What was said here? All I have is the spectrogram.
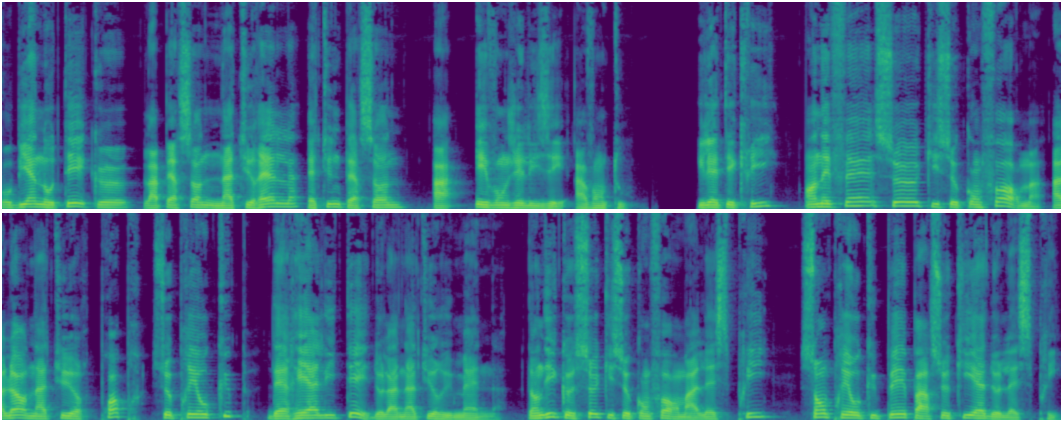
faut bien noter que la personne naturelle est une personne à évangéliser avant tout. Il est écrit, en effet, ceux qui se conforment à leur nature propre se préoccupent des réalités de la nature humaine, tandis que ceux qui se conforment à l'esprit sont préoccupés par ce qui est de l'esprit.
